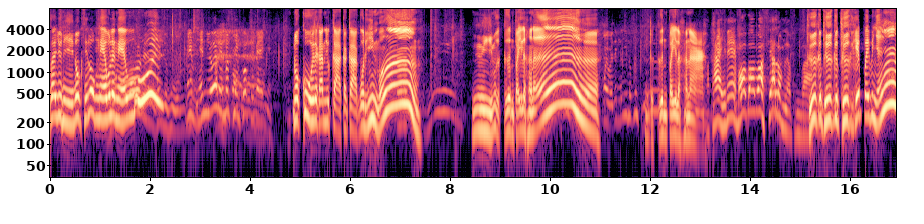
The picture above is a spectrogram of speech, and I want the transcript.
ใส่อยู่นี่นกสิลงแนวบ่เรื่องแนวอุ้ย แม่เห็นเยอะเลยมาเทียมกบแสดงนี่ นกคู่ใส่กันอยู่กากกากกากบ่ได้ยินมึงเฮ้ยมันก็เกินไปและหั่นนะปล่อยไว้จังเลยนกมันถือมันก็เกินไปและหั่นน่ะมาถ่ายแน่บ่บ่บ่เสียลมณ์แล้วผมว่าถือก็ถือก็ถือก็เก็บไปเป็นหยัง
